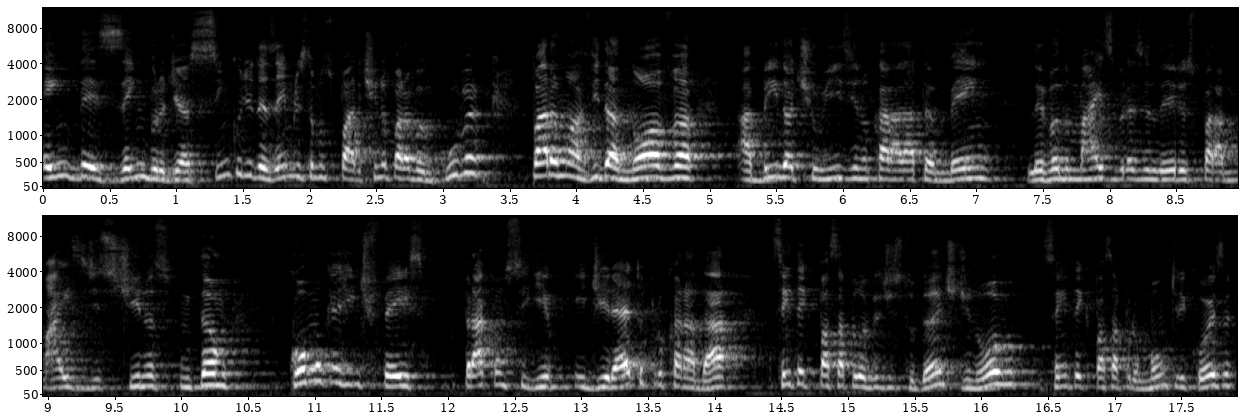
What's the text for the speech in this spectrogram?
em dezembro, dia 5 de dezembro. Estamos partindo para Vancouver para uma vida nova, abrindo a Too Easy no Canadá também, levando mais brasileiros para mais destinos. Então, como que a gente fez para conseguir ir direto para o Canadá, sem ter que passar pelo visto de estudante de novo, sem ter que passar por um monte de coisa?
